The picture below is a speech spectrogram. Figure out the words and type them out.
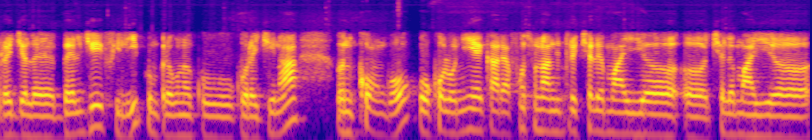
regele Belgiei, Filip, împreună cu, cu regina, în Congo, o colonie care a fost una dintre cele mai, cele mai Uh,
